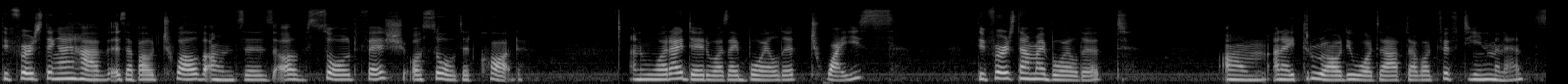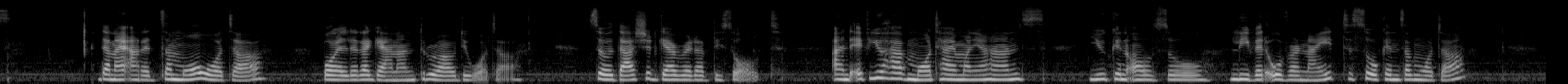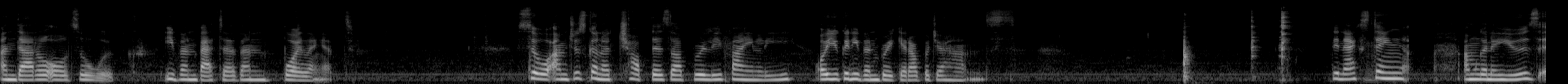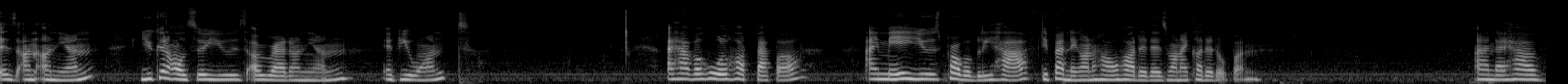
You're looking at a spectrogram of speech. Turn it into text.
The first thing I have is about 12 ounces of salt fish or salted cod. And what I did was I boiled it twice. The first time I boiled it, um, and I threw out the water after about 15 minutes. Then I added some more water, boiled it again, and threw out the water. So that should get rid of the salt. And if you have more time on your hands, you can also leave it overnight to soak in some water and that'll also work even better than boiling it. So I'm just gonna chop this up really finely or you can even break it up with your hands. The next thing I'm gonna use is an onion. You can also use a red onion if you want. I have a whole hot pepper I may use probably half depending on how hot it is when I cut it open. And I have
